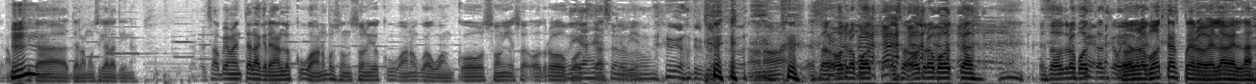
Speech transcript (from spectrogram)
de la, Mm. música, de la música latina. Salsa obviamente la crean los cubanos, pues son sonidos cubanos, guaguancó, son y eso es otro No digas podcast eso, que no. viene. No, no, eso es otro podcast, eso es otro podcast, eso es otro podcast que voy a Otro podcast, pero es la verdad.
